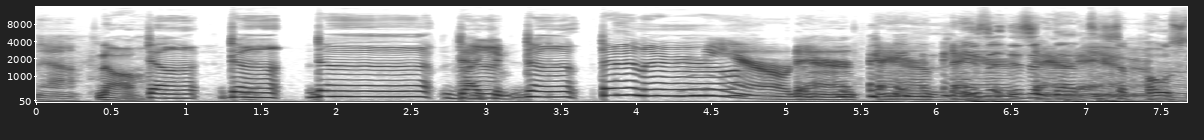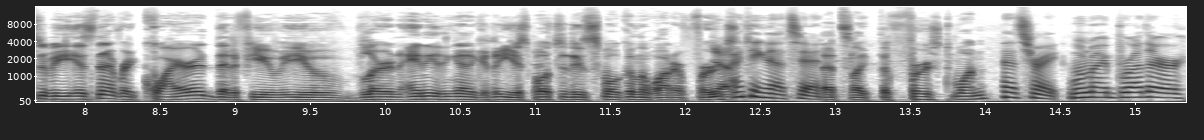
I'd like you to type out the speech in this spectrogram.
Yeah. No. Dun, dun, dun, dun, can- dun, dun, dun. Isn't, isn't that supposed to be? Isn't that required that if you you learn anything on guitar, you're supposed to do "Smoke on the Water" first? I think that's it. that's like the first one. That's right. When my brother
